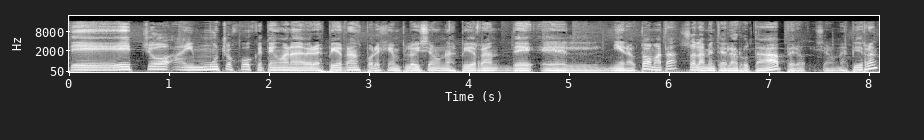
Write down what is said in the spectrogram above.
De hecho, hay muchos juegos que tengo ganas de ver speedruns. Por ejemplo, hicieron una speedrun de el Nier Automata, solamente de la ruta A, pero hicieron una speedrun.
